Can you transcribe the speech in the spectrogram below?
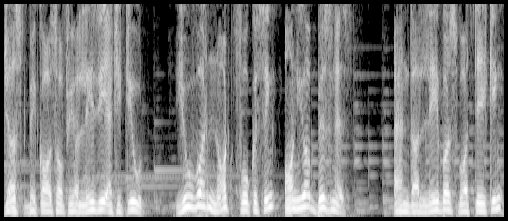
Just because of your lazy attitude, you were not focusing on your business, and the laborers were taking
